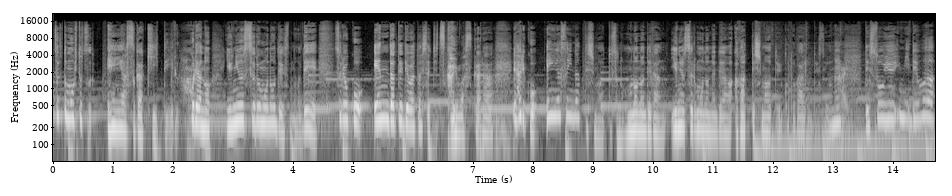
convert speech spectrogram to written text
それともう一つ円安が効いている。これあの輸入するものですのでそれをこう円建てで私たち使いますからやはりこう円安になってしまうとその物の値段輸入するものの値段は上がってしまうということがあるんですよね。はい、でそういう意味では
